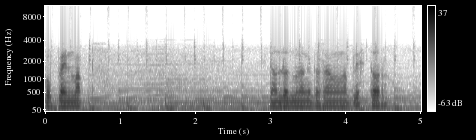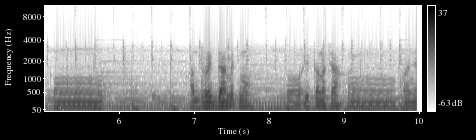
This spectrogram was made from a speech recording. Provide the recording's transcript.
offline maps download mo lang ito sa mga play store kung android gamit mo So, ito na siya ang kanya.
